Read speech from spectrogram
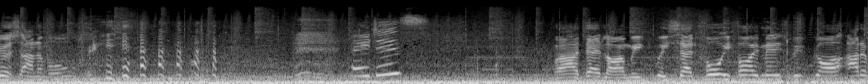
dangerous animals. Ages? Well, our deadline, we, we said 45 minutes we've got, at a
